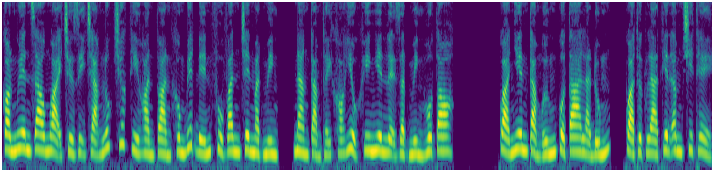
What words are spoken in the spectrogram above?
Còn Nguyên Giao ngoại trừ dị trạng lúc trước thì hoàn toàn không biết đến phù văn trên mặt mình, nàng cảm thấy khó hiểu khi nhiên lệ giật mình hô to. Quả nhiên cảm ứng của ta là đúng, quả thực là thiên âm chi thể.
